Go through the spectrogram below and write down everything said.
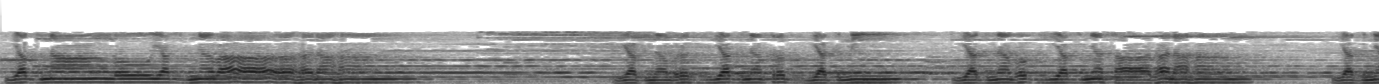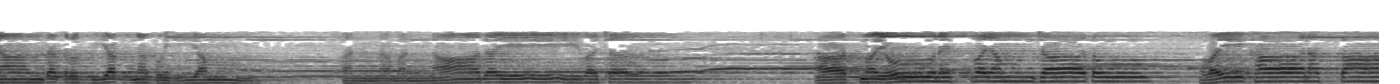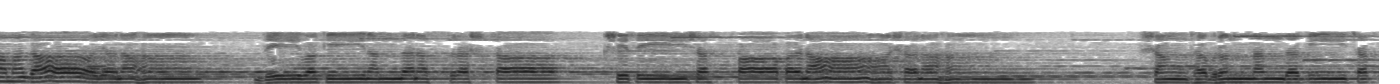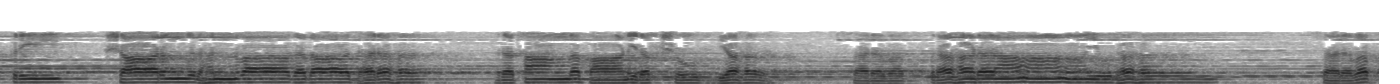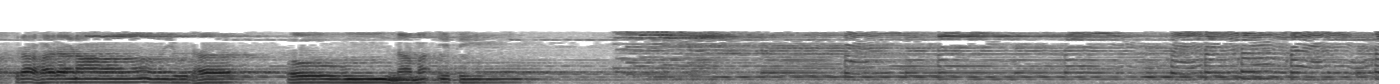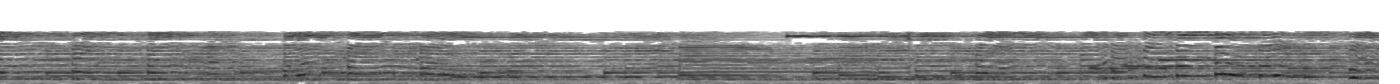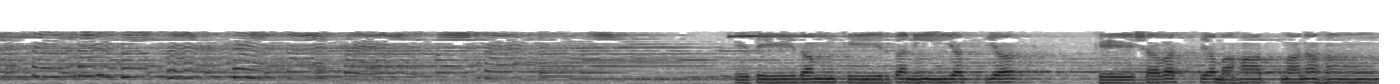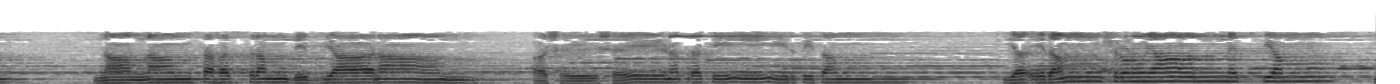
यज्ञाङ्गो यज्ञवाहनः। यज्ञभृद्यज्ञकृद्यग्नि यज्ञभुग्यज्ञसाधनः। यज्ञान्तकृद्यज्ञगुह्यम् अन्नमन्नादयेव च। आत्मयोनिस्वयम् जातो वैखानः सामगायनः देवकीनन्दनस्रष्टा क्षितीशः पापनाशनः। शङ्खभृन्नन्दकी चक्री शार्ङ्गधन्वा गदाधरः रथाङ्गपाणिरक्षोभ्यः सर्वप्रहरणायुधः। सर्वप्रहरणायुध ॐ नम इति। इतीदम् कीर्तनीयस्य केशवस्य महात्मनः। नाम्नाम् सहस्रम् दिव्यानाम् अशेषेण प्रकीर्तितम्। य इदम् शृणुयान्नित्यम्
